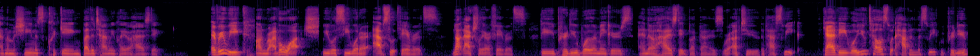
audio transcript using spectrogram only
and the machine is clicking by the time we play Ohio State. Every week on Rival Watch, we will see what our absolute favorites, not actually our favorites, the Purdue Boilermakers and the Ohio State Buckeyes were up to the past week. Kathy, will you tell us what happened this week with Purdue?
